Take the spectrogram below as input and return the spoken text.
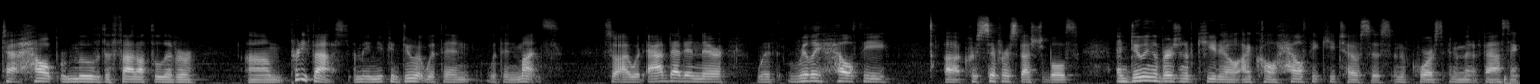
to help remove the fat off the liver um, pretty fast. I mean, you can do it within within months. So I would add that in there with really healthy uh, cruciferous vegetables and doing a version of keto I call healthy ketosis and of course intermittent fasting.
